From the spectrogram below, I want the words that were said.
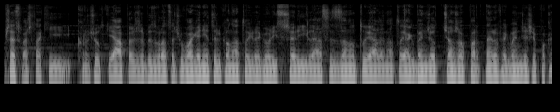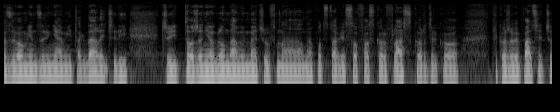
przesłać taki króciutki apel, żeby zwracać uwagę nie tylko na to, ile goli strzeli, ile asyst zanotuje, ale na to, jak będzie odciążał partnerów, jak będzie się pokazywał między liniami i tak dalej, czyli, czyli to, że nie oglądamy meczów na, na podstawie sofa score, flash score, tylko, tylko żeby patrzeć, co,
